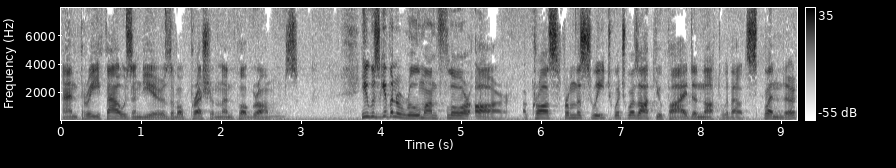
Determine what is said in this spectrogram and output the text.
and 3,000 years of oppression and pogroms. He was given a room on floor R, across from the suite which was occupied, and not without splendor,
